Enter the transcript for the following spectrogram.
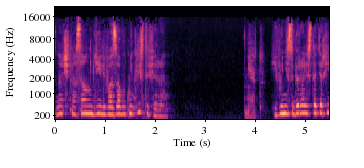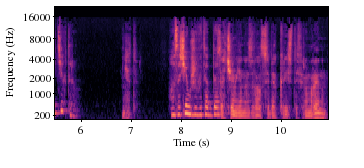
Значит, на самом деле вас зовут не Кристофер Рен? Нет, И вы не собирались стать архитектором? нет. А зачем же вы тогда... Зачем я назвал себя Кристофером Реном?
